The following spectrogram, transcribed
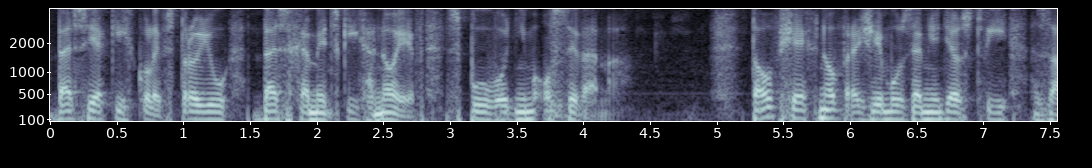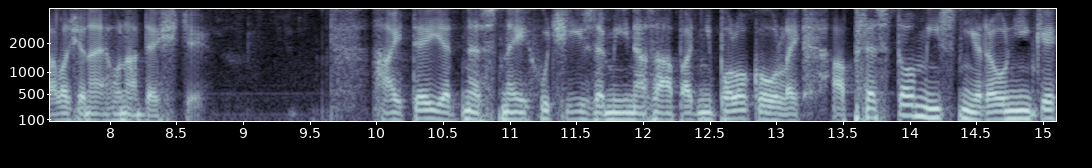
bez jakýchkoliv strojů, bez chemických hnojiv, s původním osivem. To všechno v režimu zemědělství založeného na dešti. Haiti je dnes nejchudší zemí na západní polokouli a přesto místní rolníky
